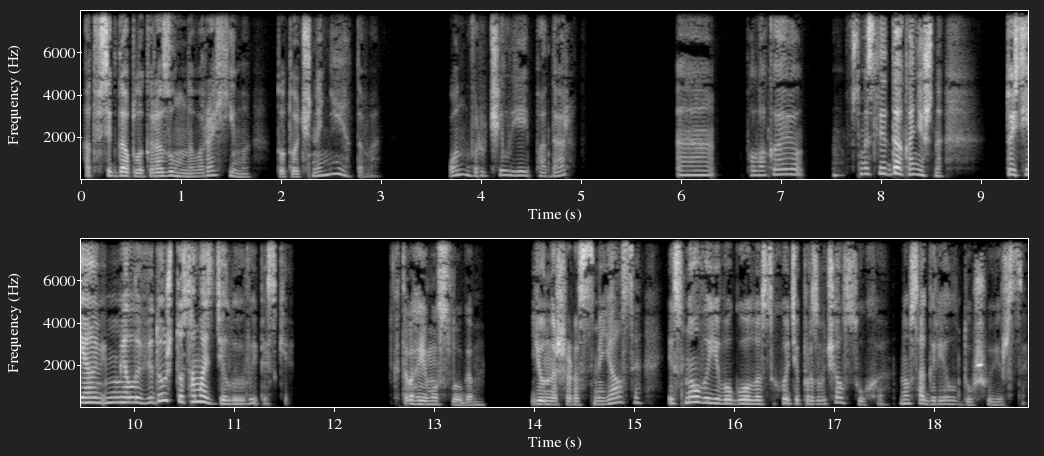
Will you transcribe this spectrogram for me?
от всегда благоразумного Рахима, то точно не этого. Он вручил ей подарок? Э, полагаю... В смысле, да, конечно. То есть я имела в виду, что сама сделаю выписки. К твоим услугам. Юноша рассмеялся, и снова его голос, хоть и прозвучал сухо, но согрел душу Ирсы.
